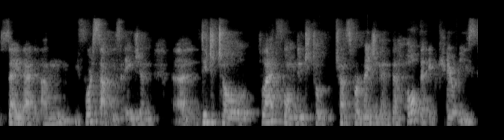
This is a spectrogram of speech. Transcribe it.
say that um, for Southeast Asian uh, digital platform, digital transformation, and the hope that it carries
